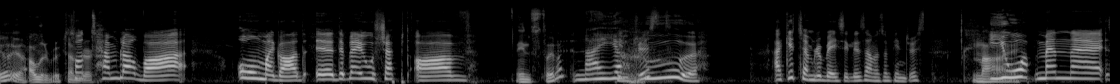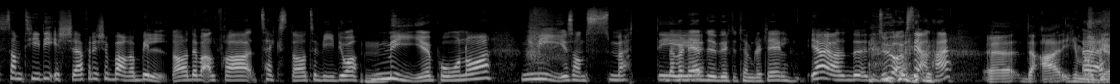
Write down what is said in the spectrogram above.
Jo, jo. Aldri brukt For Tumblr. Tumblr var Oh my god. Eh, det ble jo kjøpt av Instagram? Nei, Pinterest? Yahoo. Er ikke Tumblr basically det samme som Pinterest? Nei. Jo, men eh, samtidig ikke, for det er ikke bare bilder. Det var alt fra tekster til videoer. Mm. Mye porno. Mye sånn smutty Det var det du brukte Tumblr til. Ja, ja, du òg, Stian. Hæ? Eh, det er himmelgøy.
